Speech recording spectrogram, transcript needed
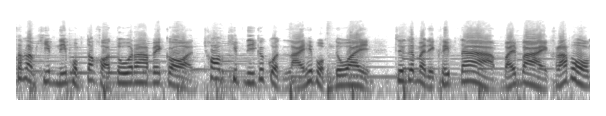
สำหรับคลิปนี้ผมต้องขอตัวลาไปก่อน ชอบคลิปนี้ก็กดไลค์ให้ผมด้วยเจอกันใหม่ในคลิปหน้าบ๊ายบายครับผม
